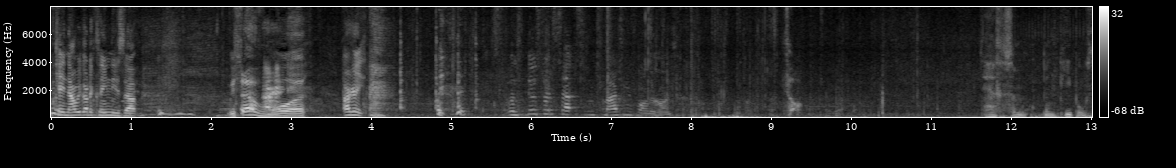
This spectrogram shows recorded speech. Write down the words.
Okay, now we gotta clean these up. We still have Alright. more. Okay. Let's do start some smashing smaller ones. There's some been peoples.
